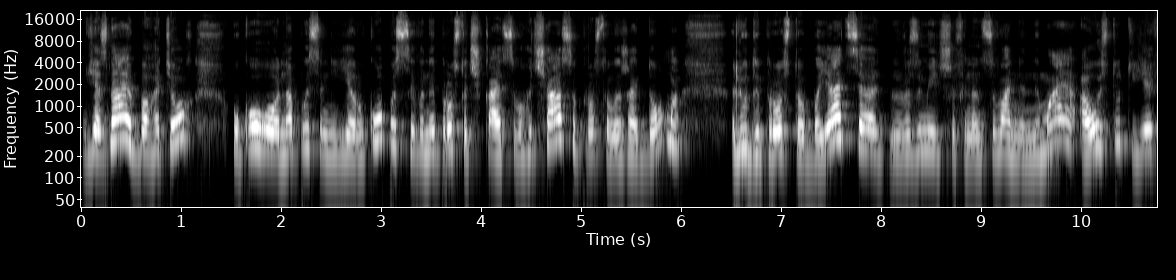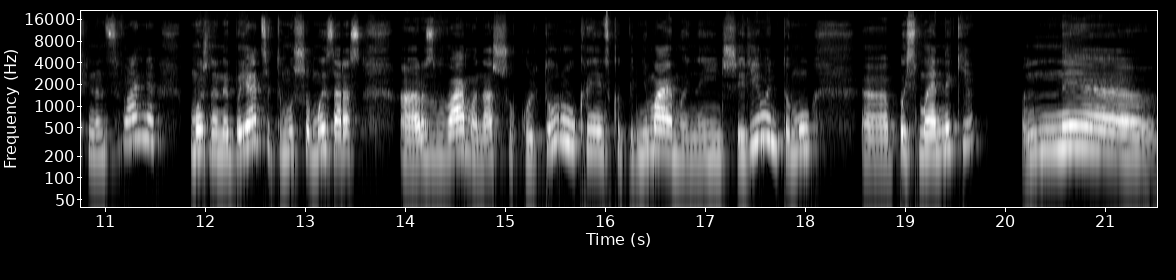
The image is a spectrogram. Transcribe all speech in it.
Я знаю багатьох, у кого написані є рукописи, вони просто чекають свого часу, просто лежать вдома. Люди просто бояться, розуміють, що фінансування немає. А ось тут є фінансування, можна не боятися, тому що ми зараз розвиваємо нашу культуру українську, піднімаємо її на інший рівень. Тому е, письменники не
